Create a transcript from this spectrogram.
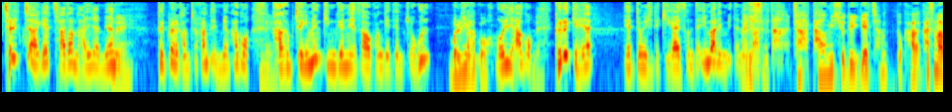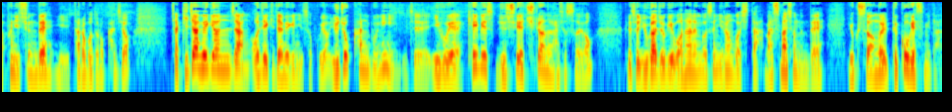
철저하게 차단하려면 네. 특별감찰관도 임명하고 네. 가급적이면 김건희 여사와 관계된 쪽은 멀리하고 멀리하고 네. 그렇게 해야 대통령실이 기가에 선다 이 말입니다. 알겠습니다. 말은. 자 다음 이슈도 이게 참 또 가슴 아픈 이슈인데 이, 다뤄보도록 하죠. 자 기자회견장 어제 기자회견이 있었고요. 유족 한 분이 이제 이후에 KBS 뉴스에 출연을 하셨어요. 그래서 유가족이 원하는 것은 이런 것이다 말씀하셨는데 육성을 듣고 오겠습니다.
